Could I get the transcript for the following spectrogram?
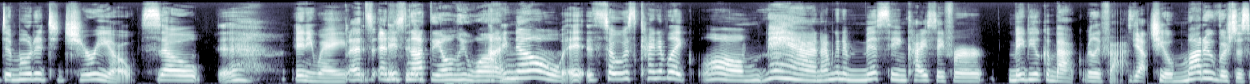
demoted to Juryo. So, uh, anyway. it's, and he's it- not the only one. I know. It, so it was kind of like, oh man, I'm going to miss seeing Kaisei for maybe he'll come back really fast. Yeah. Chiyomaru versus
